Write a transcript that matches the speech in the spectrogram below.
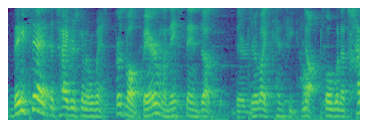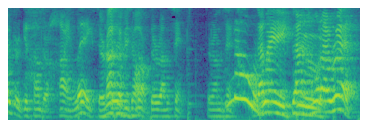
they said the tiger's gonna win. First of all, bear when they stands up, they're they're like ten feet tall. No, but when a tiger gets on their hind legs, They're not 10 feet tall. No, they're around the same. They're around the same. No that's, way, That's dude. what I read.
